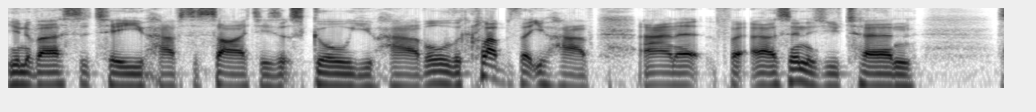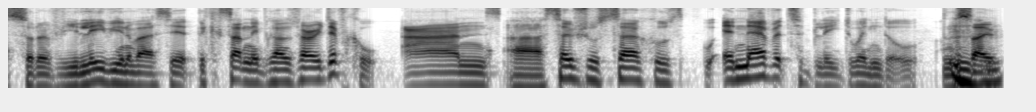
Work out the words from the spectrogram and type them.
university, you have societies. At school, you have all the clubs that you have, and at, for, as soon as you turn sort of you leave university, it suddenly becomes very difficult, and uh, social circles inevitably dwindle. And mm-hmm. so,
